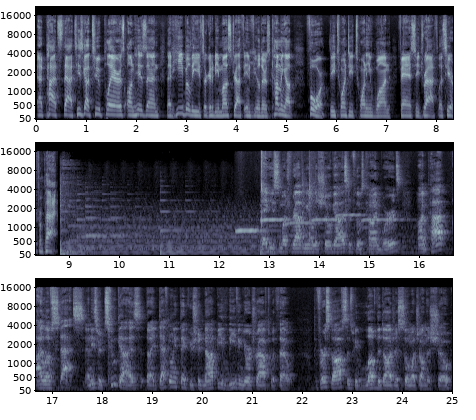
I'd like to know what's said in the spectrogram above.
at Pat Stats. He's got two players on his end that he believes are going to be must draft mm. infielders coming up for the 2021 fantasy draft. Let's hear it from Pat. Thank you so much for having me on the show, guys, and for those kind words. I'm Pat. I love stats, and these are two guys that I definitely think you should not be leaving your draft without. The first off, since we love the Dodgers so much on this show,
